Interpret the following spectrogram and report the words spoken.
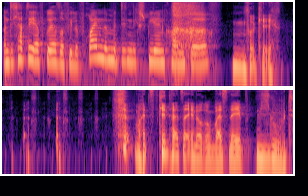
Und ich hatte ja früher so viele Freunde, mit denen ich spielen konnte. Hm, Okay. Meinst Kindheitserinnerung bei Snape nie gut.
